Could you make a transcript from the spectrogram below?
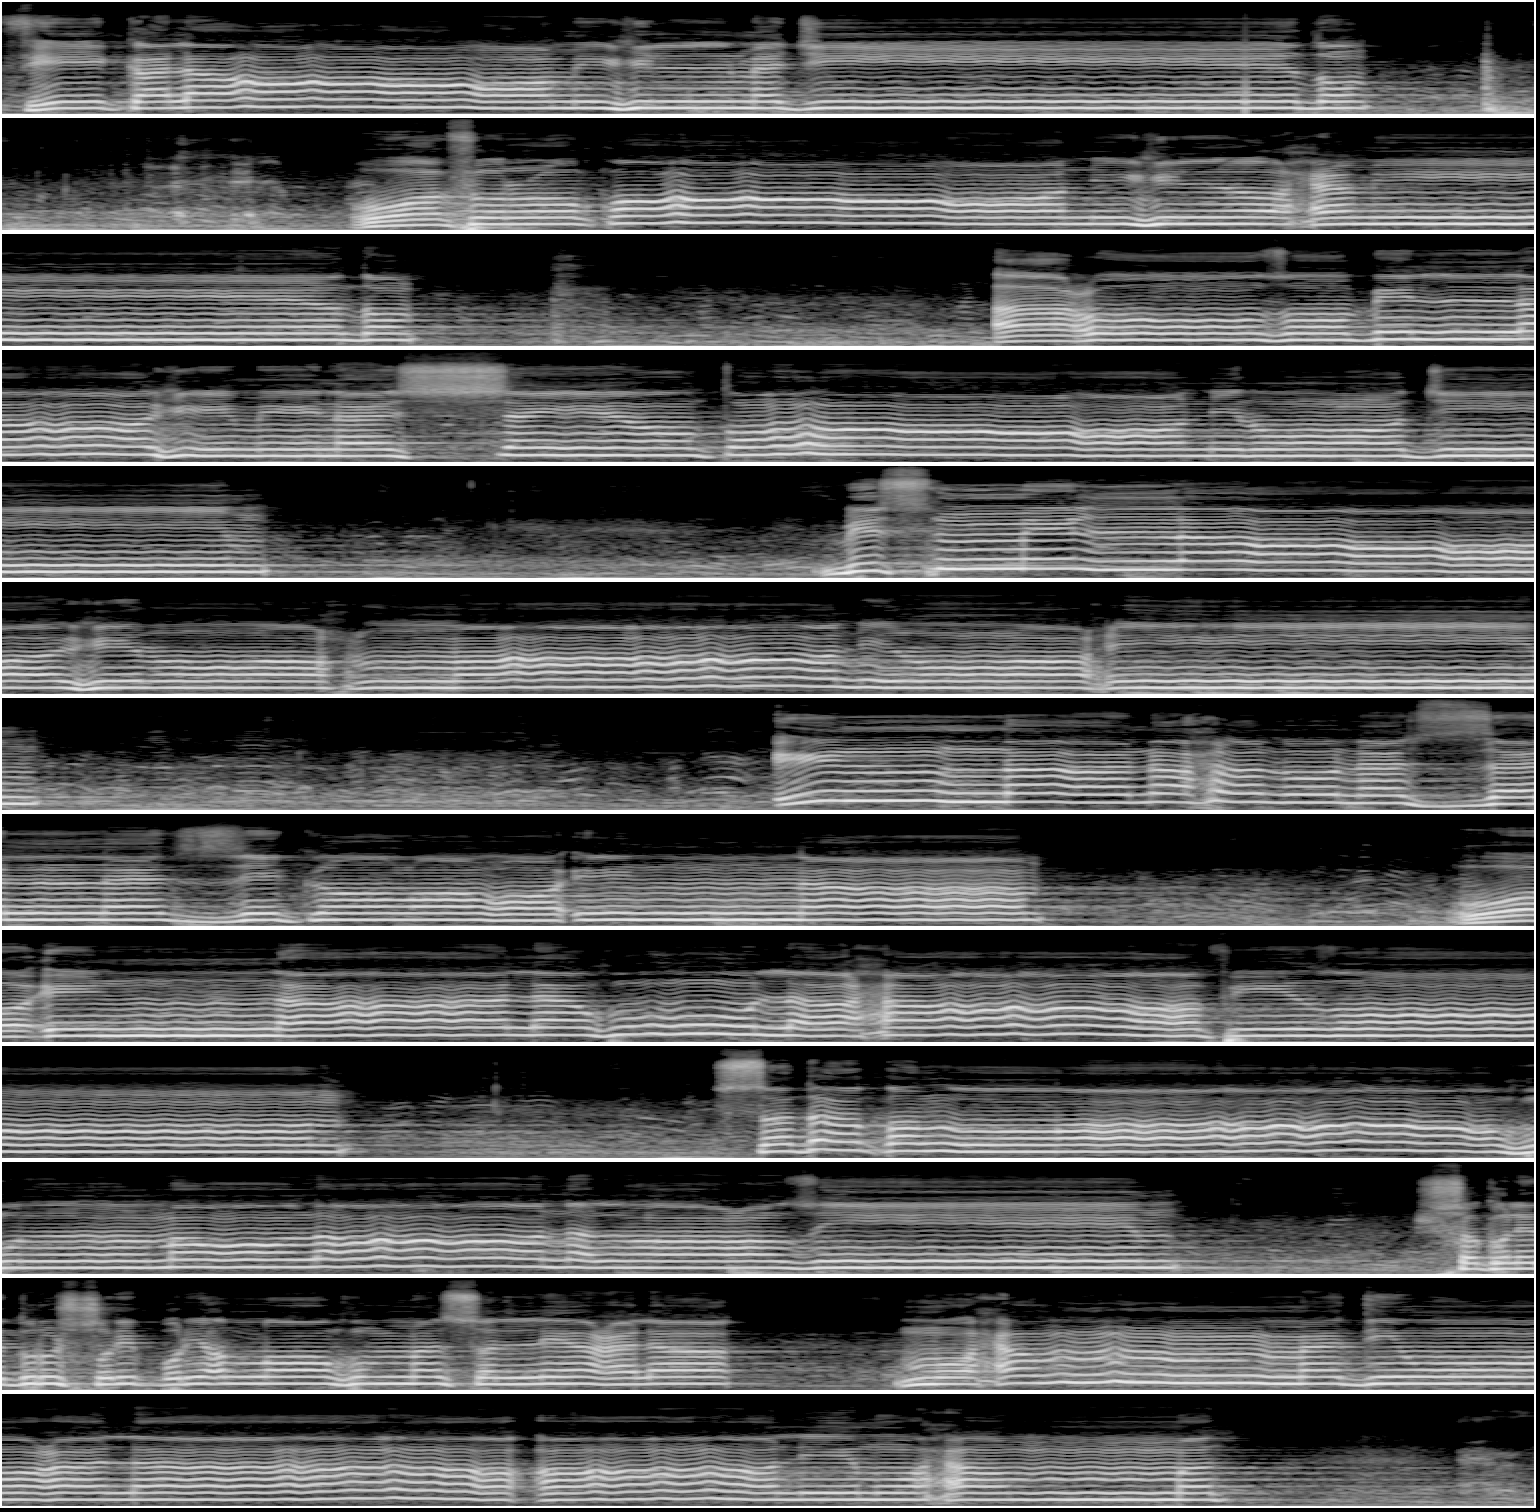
في كلامه المجيد وفرقانه الحميد. أعوذ بالله من الشيطان الرجيم. بسم الله الرحمن الرحيم إنا نحن نزلنا الذكر وإنا وإنا صدق الله المولانا العظيم সকলে দুরুদ শরীফ পড়ি আল্লাহুম্মা সাল্লি আলা محمد وعلى آل محمد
